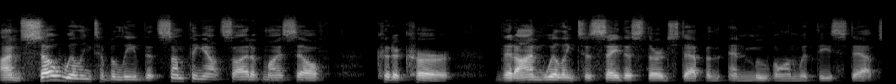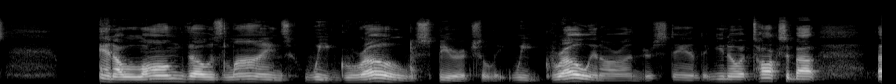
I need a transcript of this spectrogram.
I'm so willing to believe that something outside of myself could occur that I'm willing to say this third step and, and move on with these steps. And along those lines, we grow spiritually. We grow in our understanding. You know, it talks about uh,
